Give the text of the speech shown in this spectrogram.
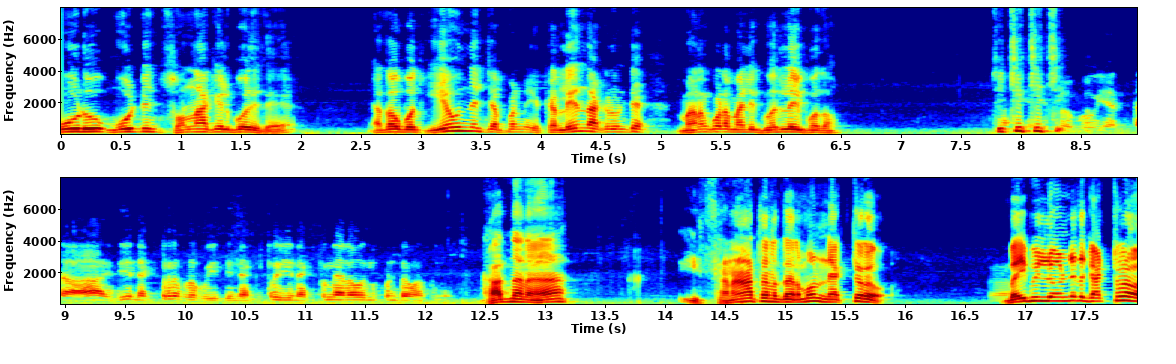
మూడు మూడు నుంచి సున్నాకి వెళ్ళిపోతే ఎదవ బతుకు. ఏముందని చెప్పండి ఇక్కడ లేనిది అక్కడ ఉంటే మనం కూడా మళ్ళీ గొర్రెలు అయిపోదాం. చిచ్చి చిచ్చి ప్రభు ఎంత ఇది నెక్టర్ ప్రభు ఇది నెక్టర్ ఈ నెక్టర్ ఎలా వదులుకుంటాం అసలు? కాదు నాన్న ఈ సనాతన ధర్మం నెక్టరు బైబిల్లో ఉండేది గట్టరు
